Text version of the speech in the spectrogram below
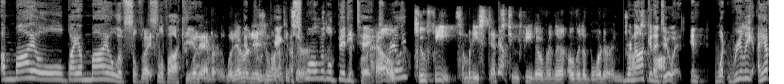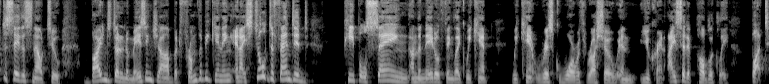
a mile by a mile of Slo- Right. Slovakia. Whatever, whatever it is you want to Take, a small little bitty oh, take. Hell, Really? two feet. Somebody steps Yeah. two feet over the over the border and We're not going to do it. And what really, I have to say this now too. Biden's done an amazing job, but from the beginning, and I still defended people saying on the NATO thing, like we can't, we can't risk war with Russia and Ukraine. I said it publicly, but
